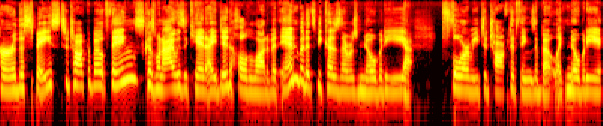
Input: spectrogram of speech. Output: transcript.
her the space to talk about things. Cause when I was a kid, I did hold a lot of it in, but it's because there was nobody Yeah. for me to talk to things about. Like nobody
